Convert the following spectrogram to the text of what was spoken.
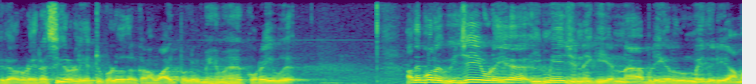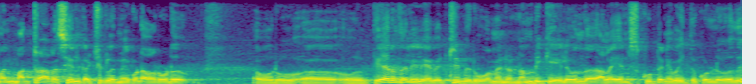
இது அவருடைய ரசிகர்கள் ஏற்றுக்கொள்வதற்கான வாய்ப்புகள் மிக மிக குறைவு. அதே போல் விஜயுடைய இமேஜ் இன்னைக்கு என்ன அப்படிங்கிறது உண்மை தெரியாமல் மற்ற அரசியல் கட்சிகளுமே கூட அவரோடு ஒரு ஒரு தேர்தலிலே வெற்றி பெறுவோம் என்ற நம்பிக்கையில் வந்து அலையன்ஸ் கூட்டணி வைத்துக் கொள்வது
